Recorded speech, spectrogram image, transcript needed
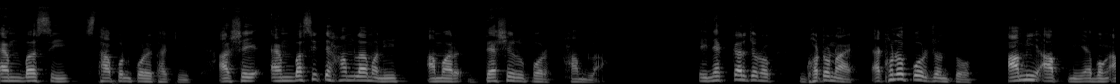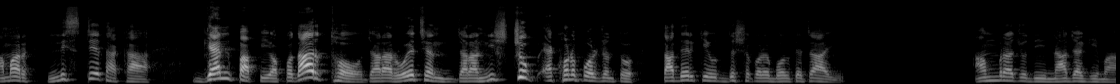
অ্যাম্বাসি স্থাপন করে থাকি, আর সেই অ্যাম্বাসিতে হামলা মানি আমার দেশের উপর হামলা। এই ন্যাক্কারজনক ঘটনায় এখনও পর্যন্ত আমি, আপনি এবং আমার লিস্টে থাকা জ্ঞানপাপী অপদার্থ যারা রয়েছেন, যারা নিশ্চুপ এখনও পর্যন্ত, তাদেরকে উদ্দেশ্য করে বলতে চাই, আমরা যদি না জাগি মা,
